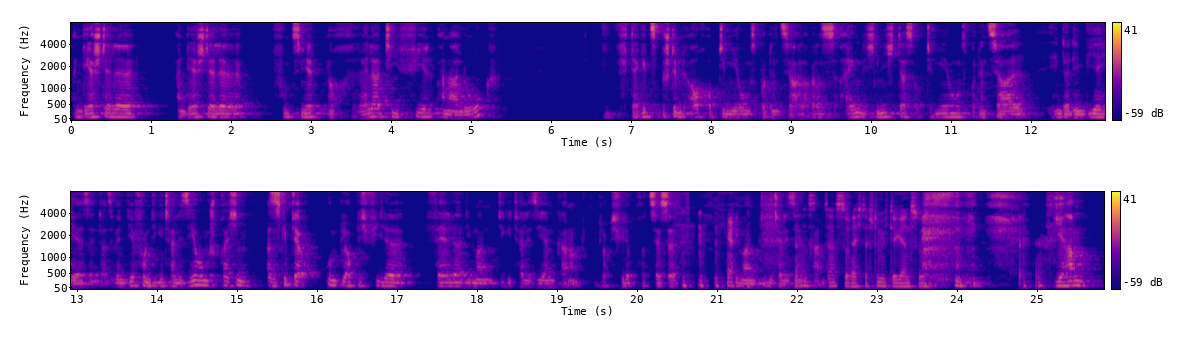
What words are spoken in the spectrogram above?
An der Stelle, an der Stelle funktioniert noch relativ viel analog da gibt es bestimmt auch Optimierungspotenzial, aber das ist eigentlich nicht das Optimierungspotenzial, hinter dem wir hier sind. Also wenn wir von Digitalisierung sprechen, also es gibt ja unglaublich viele Felder, die man digitalisieren kann und unglaublich viele Prozesse, ja, die man digitalisieren das, kann. Da hast du recht, da stimme ich dir gern zu. wir haben,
